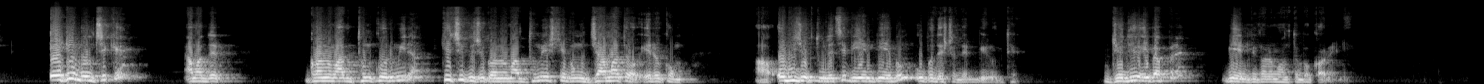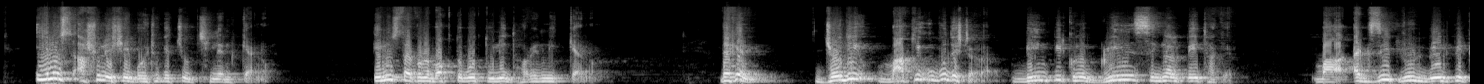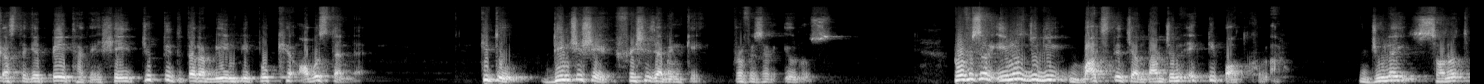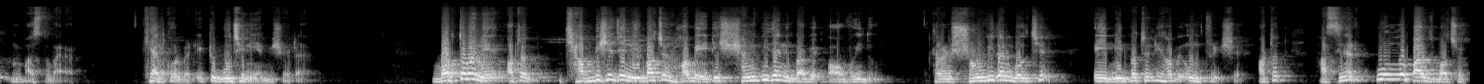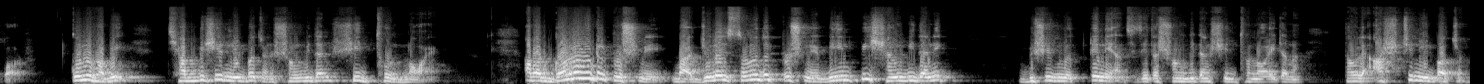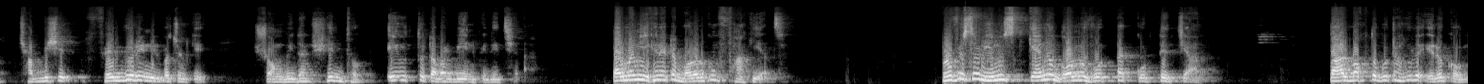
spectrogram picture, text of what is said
এটি বলছে কে? আমাদের গণমাধ্যম কর্মীরা, কিছু কিছু গণমাধ্যমে এসে এবং জামাতেও এরকম অভিযোগ তুলেছে বিএনপি এবং উপদেষ্টাদের বিরুদ্ধে। যদিও এই ব্যাপারে বিএনপি কোনো মন্তব্য করেনি। ইনুস আসলে সেই বৈঠকে চুপ ছিলেন কেন? ইনুস তার কোনো বক্তব্য তুলে ধরেননি কেন? দেখেন, যদি বাকি উপদেষ্টারা বিএনপির কোনো গ্রিন সিগন্যাল পেয়ে থাকে বা এক্সিট রুট বিএনপির কাছ থেকে পেয়ে থাকে, সেই চুক্তিতে তারা বিএনপির পক্ষে অবস্থান নেয়। কিন্তু দিন শেষে ফেসে যাবেন কে? প্রফেসর ইউনুস। প্রফেসর ইউনুস যদি বাঁচতে চান, তার জন্য একটি পথ খোলা। জুলাই সনদ বাস্তবায়ন। খেয়াল করবেন, একটু বুঝে নিয়ে বিষয়টা। বর্তমানে, অর্থাৎ ছাব্বিশে যে নির্বাচন হবে, এটি সাংবিধানিকভাবে অবৈধ। কারণ সংবিধান বলছে এই নির্বাচনটি হবে উনত্রিশে। অর্থাৎ হাসিনার পূর্ণ পাঁচ বছর পর। কোনোভাবেই ছাব্বিশের নির্বাচন সংবিধান সিদ্ধ নয়। আবার গণভোটের প্রশ্নে বা জুলাই সনদের প্রশ্নে বিএনপি সাংবিধানিক বিষয়গুলো টেনে আছে যেটা সংবিধান সিদ্ধ নয়, এটা না। তাহলে আসছে নির্বাচন, ছাব্বিশের ফেব্রুয়ারি নির্বাচন কি সংবিধান সিদ্ধ? এই উত্তরটা আবার বিএনপি দিচ্ছে না। তার মানে এখানে একটা বড় রকম ফাঁকি আছে। প্রফেসর ইউনুস কেন গণভোটটা করতে চান? তার বক্তব্যটা হলো এরকম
